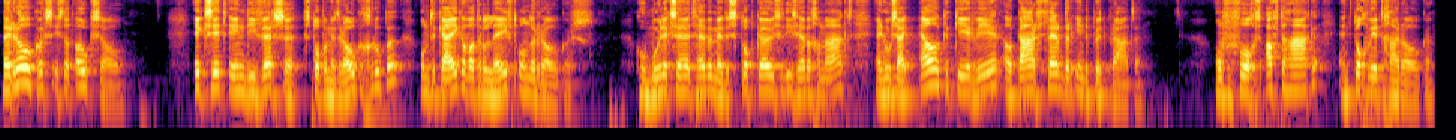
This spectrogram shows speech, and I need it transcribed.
Bij rokers is dat ook zo. Ik zit in diverse stoppen met roken groepen om te kijken wat er leeft onder rokers. Hoe moeilijk ze het hebben met de stopkeuze die ze hebben gemaakt en hoe zij elke keer weer elkaar verder in de put praten. Om vervolgens af te haken en toch weer te gaan roken.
